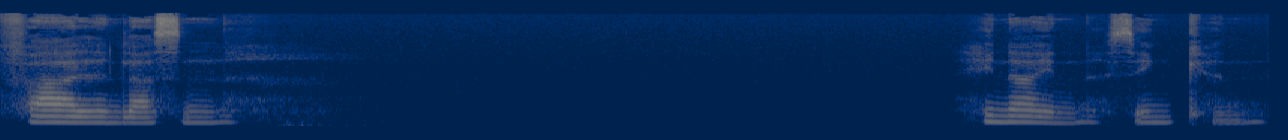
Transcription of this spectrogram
Fallen lassen. Hineinsinken.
